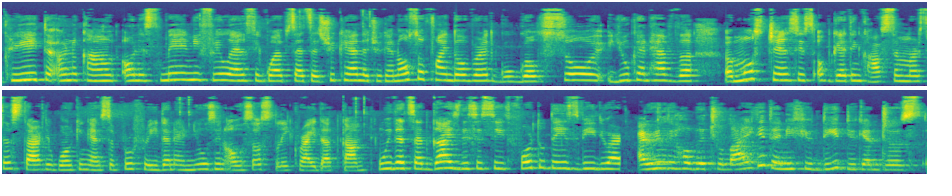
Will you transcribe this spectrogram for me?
create an account on as many freelancing websites as you can that you can also find over at Google so you can have the uh, most chances of getting customers and start working as a proofreader and using also slickwrite.com. With that said guys this is it for today's video. I really hope that you like it and if you did you can just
